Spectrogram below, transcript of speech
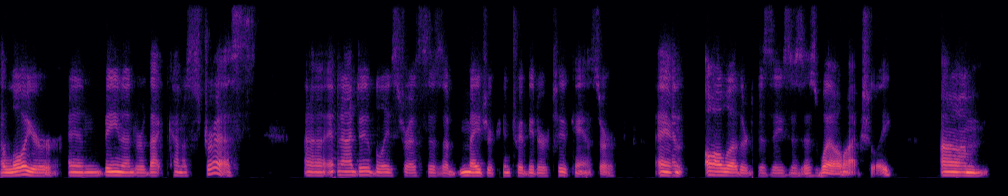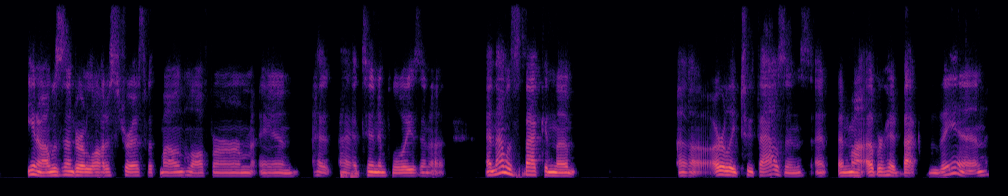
a- lawyer and being under that kind of stress, uh, and I do believe stress is a major contributor to cancer, and all other diseases as well, actually. Um, you know, I was under a lot of stress with my own law firm and had I had 10 employees and a and that was back in the uh, early 2000s and, and my overhead back then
